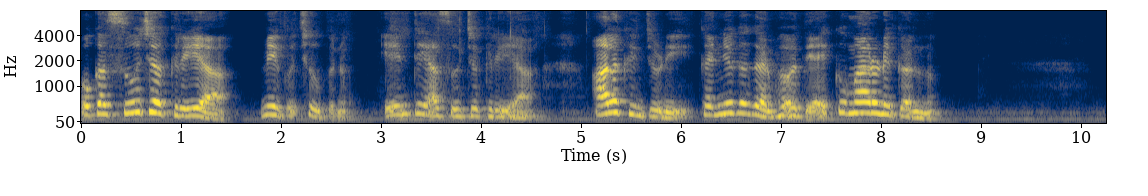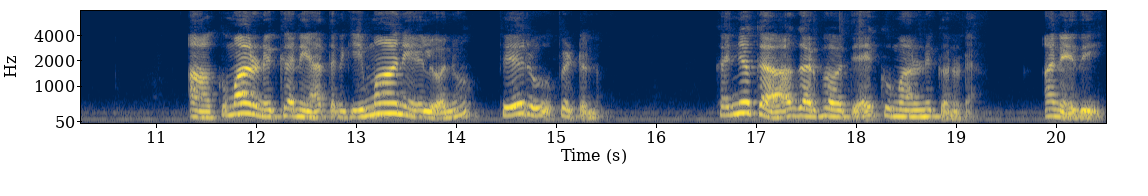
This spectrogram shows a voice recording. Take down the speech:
ఒక సూచక్రియ మీకు చూపును. ఏంటి ఆ సూచక్రియ? ఆలకించుడి కన్యక గర్భవతి అయి కుమారుని కన్ను. ఆ కుమారుని కని అతనికి ఇమానియలు అను పేరు పెట్టును. కన్యక గర్భవతి అయి కుమారుని కనుట అనేది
